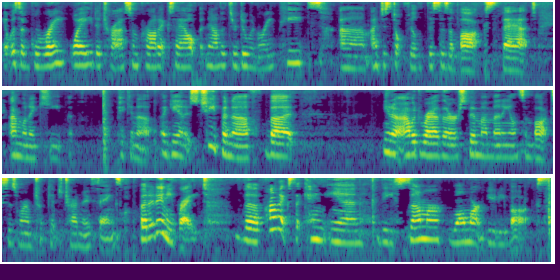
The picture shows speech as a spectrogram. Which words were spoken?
it was a great way to try some products out, but now that they're doing repeats, um, I just don't feel that this is a box that I'm going to keep picking up. Again, it's cheap enough, but you know, I would rather spend my money on some boxes where I'm getting to try new things. But at any rate, the products that came in the summer Walmart beauty box.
